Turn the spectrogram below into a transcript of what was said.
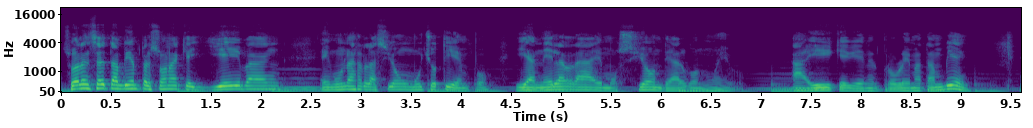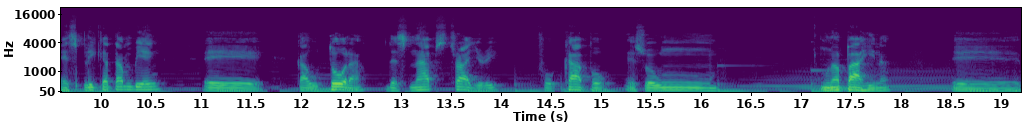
Suelen ser también personas que llevan en una relación mucho tiempo y anhelan la emoción de algo nuevo. Ahí que viene el problema también. Explica también eh, cautora de Snap Strategy for Capo. Eso es un, una página eh,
